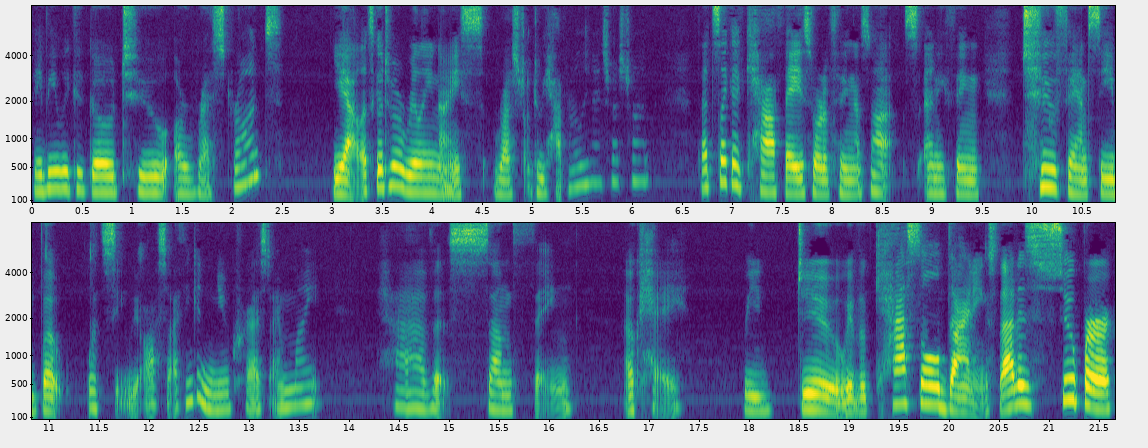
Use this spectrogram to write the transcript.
maybe we could go to a restaurant. Yeah, let's go to a really nice restaurant. Do we have a really nice restaurant? That's like a cafe sort of thing. That's not anything too fancy, but let's see. We also, I think in Newcrest, I might have something. Okay, we do. We have a castle dining. So that is super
